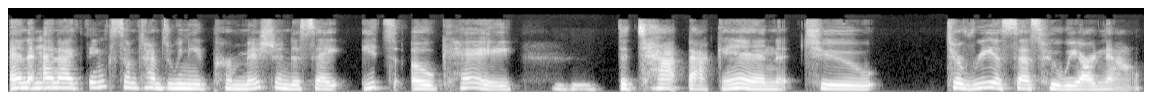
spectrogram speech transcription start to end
And Yeah. and I think sometimes we need permission to say it's okay Mhm. to tap back in to to reassess who we are now.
